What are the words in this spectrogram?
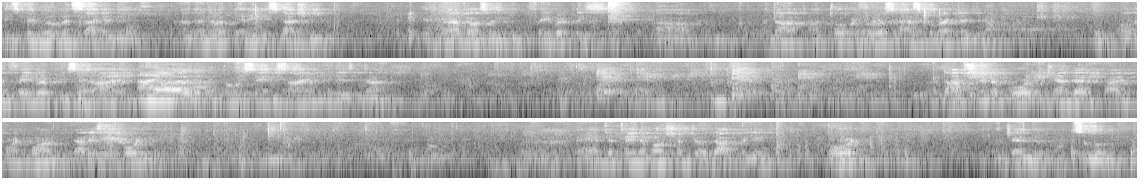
It's been moved and seconded. Are there no, any discussion? If not, those in favor, please, um, adopt October first as corrected. All in favor, please say aye. Aye. Opposed, same sign. It is done. Adoption of board agenda five point one, that is before you. I entertain a motion to adopt the board agenda. So moved.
